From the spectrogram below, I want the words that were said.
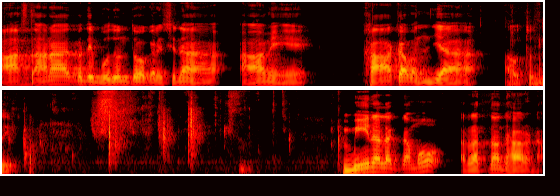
ఆ స్థానాధిపతి బుధునితో కలిసిన ఆమె కాకవంద్య అవుతుంది. మీనలగ్నము రత్నధారణ.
